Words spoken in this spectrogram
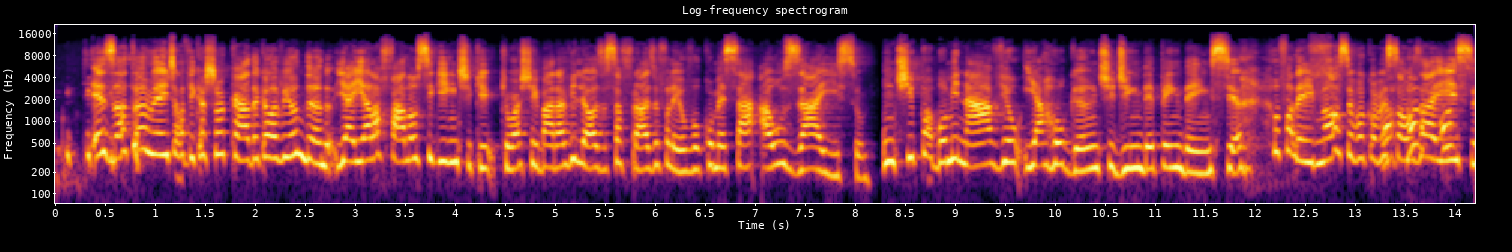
Exatamente, ela fica chocada que ela veio andando. E aí ela fala o seguinte, que, que eu achei maravilhosa essa frase, eu falei, eu vou começar a usar isso. Um tipo abominável e arrogante de independência. Eu falei, nossa, eu vou começar a usar isso.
